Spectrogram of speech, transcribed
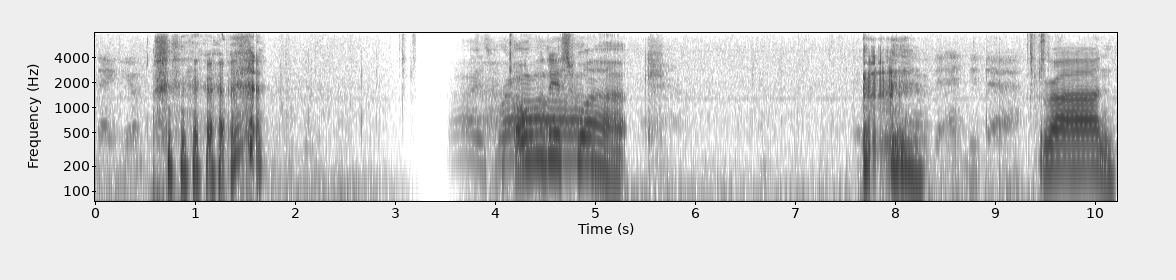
stadium. All this work. It ended there. Run.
